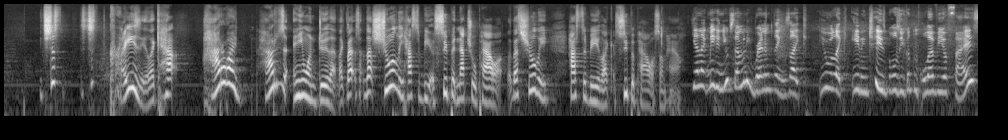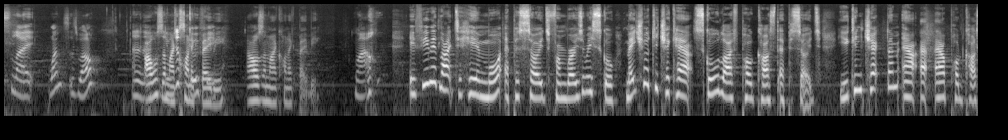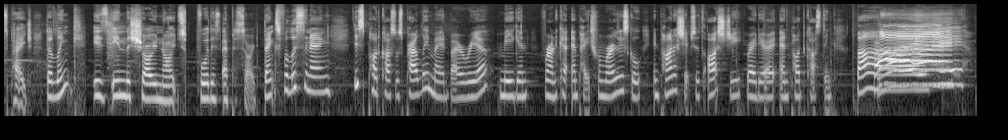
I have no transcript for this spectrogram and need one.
it's just it's just crazy. Like how how do I how does anyone do that? Like that that surely has to be a supernatural power. Like, that surely has to be like a superpower somehow. Yeah, like Megan, you have so many random things. Like you were like eating cheese balls, you got them all over your face, like once as well. I. I was an iconic baby. I was an iconic baby. Wow. If you would like to hear more episodes from Rosary School, make sure to check out School Life podcast episodes. You can check them out at our podcast page. The link is in the show notes for this episode. Thanks for listening. This podcast was proudly made by Riya, Megan, Veronica, and Paige from Rosary School in partnerships with ArchD Radio and Podcasting. Bye. Bye.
